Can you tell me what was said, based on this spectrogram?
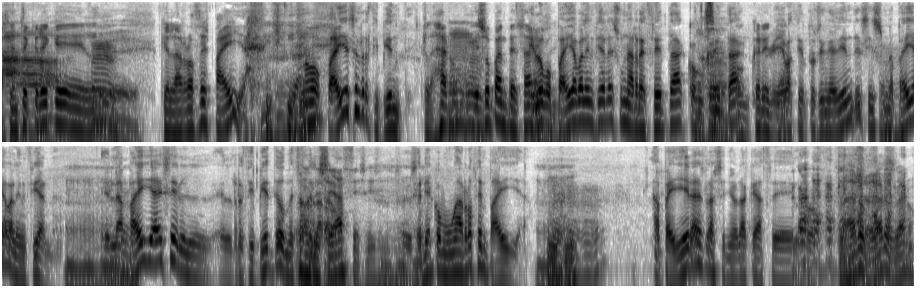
La gente Ah, cree que el, sí. que el arroz es paella. No, paella es el recipiente. claro, eso para empezar. Y luego paella valenciana es una receta concreta, concreta. que lleva ciertos ingredientes y es una paella valenciana. Eh, La paella es el, el recipiente donde se hace Donde el se arroz. hace, sí, sí. Sería como un arroz en paella. La paellera es la señora que hace el arroz. Claro, claro, claro.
